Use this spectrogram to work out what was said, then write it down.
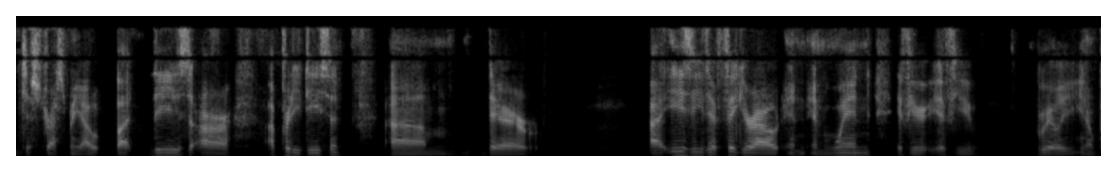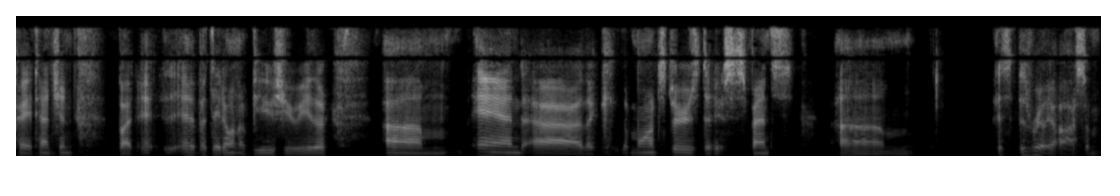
just stress me out. But these are, are pretty decent. Um, they're uh, easy to figure out and, and win if you if you really you know pay attention. But eh, eh, but they don't abuse you either. Um, and uh, the the monsters, the suspense um, is is really awesome.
